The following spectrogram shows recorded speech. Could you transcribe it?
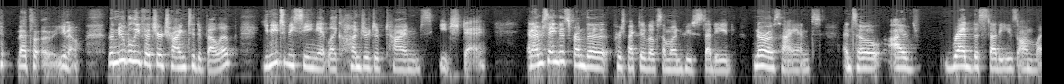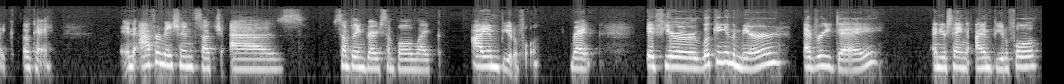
that's a, you know, the new belief that you're trying to develop, you need to be seeing it like hundreds of times each day. And I'm saying this from the perspective of someone who's studied neuroscience. And so I've read the studies on like, okay, an affirmation such as something very simple like, I am beautiful, right? If you're looking in the mirror every day and you're saying, I am beautiful,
